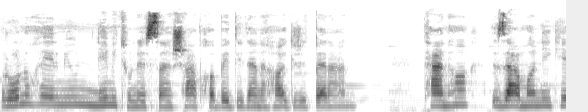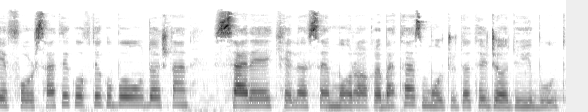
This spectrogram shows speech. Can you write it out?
رون و هرمیون نمی‌تونستن شبها به دیدن هاگرید برن. تنها زمانی که فرصت گفتگو با او داشتن سر کلاس مراقبت از موجودات جادویی بود.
